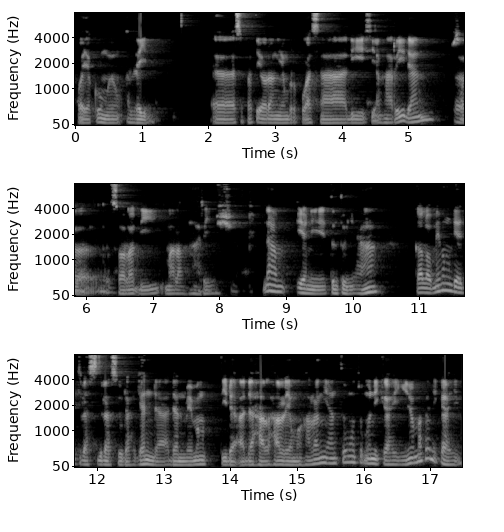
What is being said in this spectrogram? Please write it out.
wa yakumu al-lail uh, seperti orang yang berpuasa di siang hari dan uh, sholat di malam hari. Nah, ya nih tentunya kalau memang dia jelas-jelas sudah janda dan memang tidak ada hal-hal yang menghalangi antum untuk menikahinya, maka nikahi.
